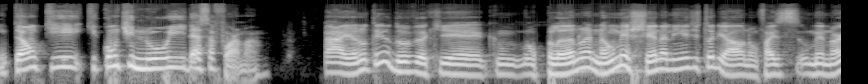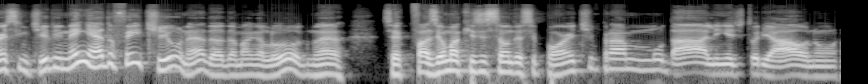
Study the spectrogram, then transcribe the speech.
Então que, que continue dessa forma. Ah, eu não tenho dúvida que o plano é não mexer na linha editorial, não faz o menor sentido e nem é do feitio, né, da, da Magalu, né? Você fazer uma aquisição desse porte para mudar a linha editorial, não...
